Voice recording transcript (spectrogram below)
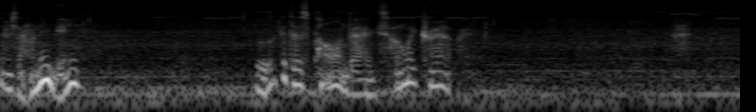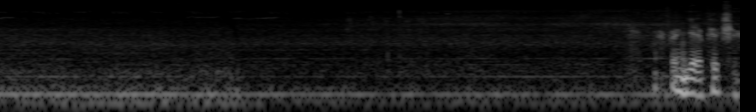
There's a honeybee. Look at those pollen bags. Holy crap. If I can get a picture.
